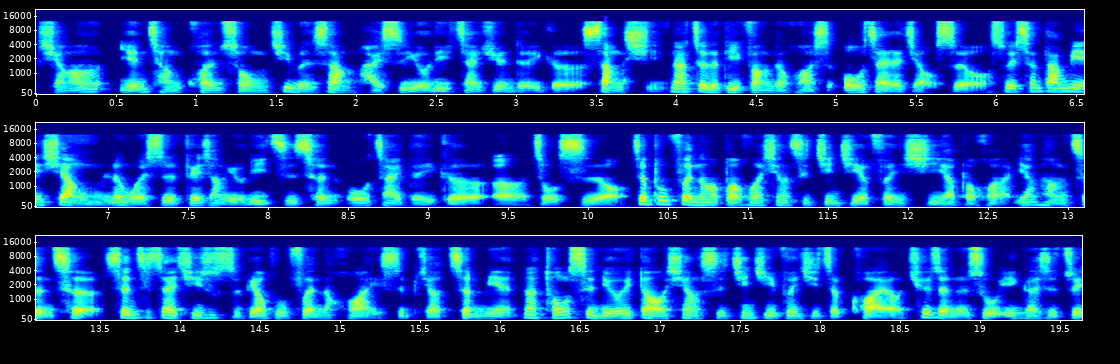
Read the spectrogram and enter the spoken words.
想要延长宽松，基本上还是有利债券的一个上行。那这个地方的话是欧债的角色哦，所以三大面向。我们认为是非常有力支撑欧债的一个呃走势哦。这部分的话，包括像是经济的分析啊，包括央行政策，甚至在技术指标部分的话，也是比较正面。那同时留意到像是经济分析这块哦，确诊人数应该是最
